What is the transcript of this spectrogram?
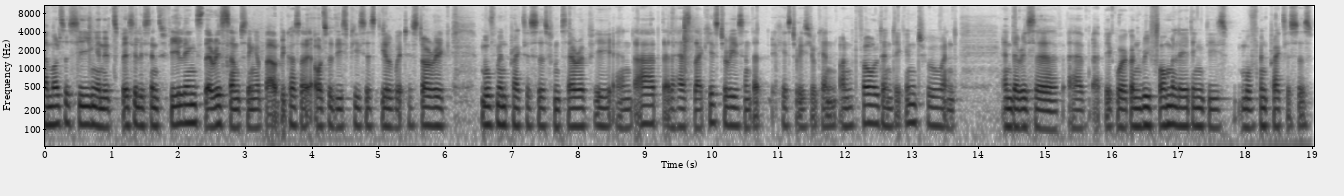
I'm also seeing, and it's especially since feelings, there is something about because I also these pieces deal with historic movement practices from therapy and art that has like histories and that histories you can unfold and dig into. And and there is a, a, a big work on reformulating these movement practices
